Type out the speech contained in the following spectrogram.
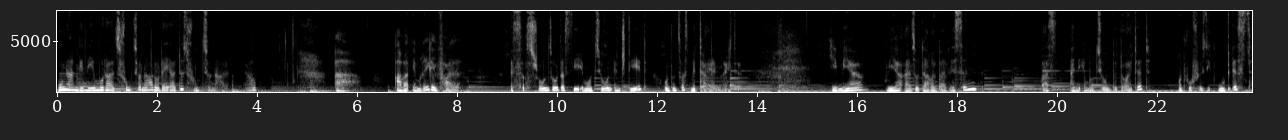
unangenehm oder als funktional oder eher dysfunktional. Ja? Äh, aber im Regelfall ist es schon so, dass die Emotion entsteht und uns was mitteilen möchte. Je mehr wir also darüber wissen, was eine Emotion bedeutet und wofür sie gut ist,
